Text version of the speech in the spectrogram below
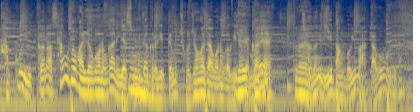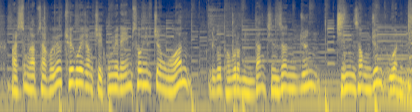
갖고 있거나 상속하려고 하는 거 아니겠습니까? 음. 그렇기 때문에 조정하자고 하는 거기 때문에 저는 이 방법이 맞다고 봅니다. 말씀 감사하고요. 최고의 정치 국민의힘 송일정 의원 그리고 더불어민주당 진선준 진성준 의원입니다.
